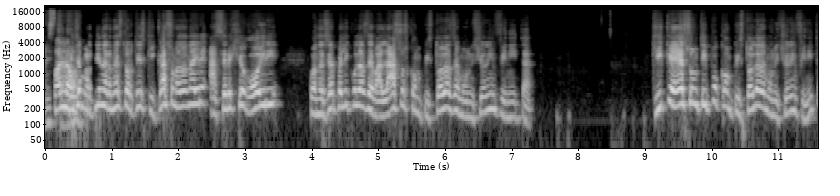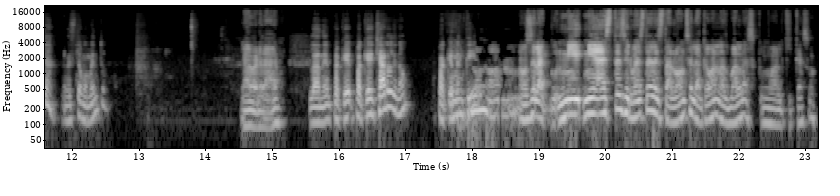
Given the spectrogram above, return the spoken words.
Dice Martín Ernesto Ortiz, caso me da un aire a Sergio Goiri cuando hacía películas de balazos con pistolas de munición infinita. Quique es un tipo con pistola de munición infinita en este momento. La verdad. ¿Para qué, qué echarle, no? ¿Para qué mentir? No, no, no, no se la, ni, ni a este Silvestre de Estalón se le acaban las balas como al Kikazo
